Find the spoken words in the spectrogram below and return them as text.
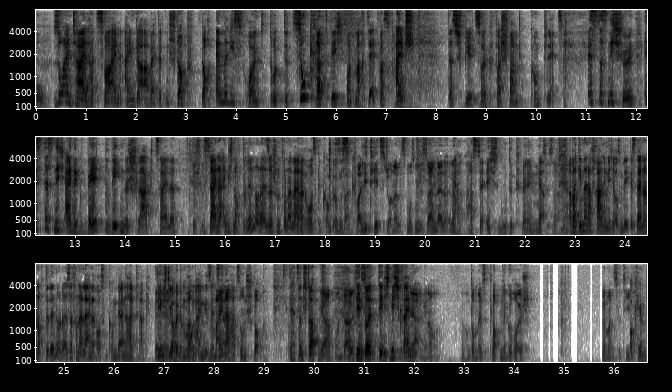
Oh. So ein Teil hat zwar einen eingearbeiteten Stopp, doch Emilys Freund drückte zu kräftig und machte etwas falsch. Das Spielzeug verschwand komplett. Ist das nicht schön? Ist das nicht eine weltbewegende Schlagzeile? Das ist, ist- deiner eigentlich noch drin oder ist er schon von alleine rausgekommen Das irgendwann? ist Qualitätsjournalismus, muss ich sagen. Da, da hast du echt gute Quellen, muss Ja. ich sagen. Aber geh meiner Frage nicht aus dem Weg. Ist deiner noch drin oder ist er von alleine rausgekommen, der Analplug, den ich dir heute Morgen eingesetzt Meiner habe? hat so einen Stopp. Der hat so einen Stopp. Ja, und dadurch. Den, soll, den ich nicht rein. Ja, genau. Da kommt auch mal das ploppende Geräusch. Wenn man es zu tief. Okay.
